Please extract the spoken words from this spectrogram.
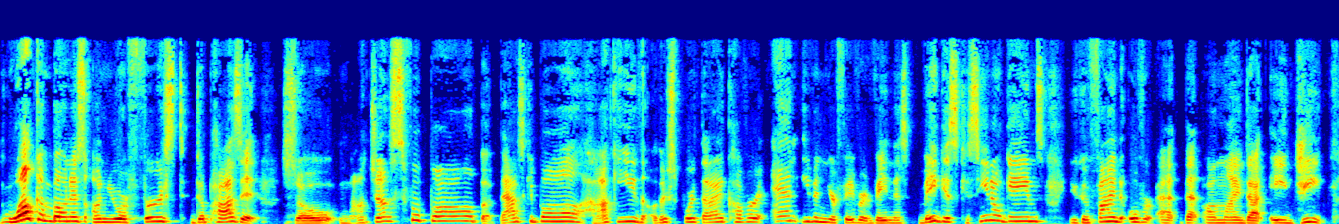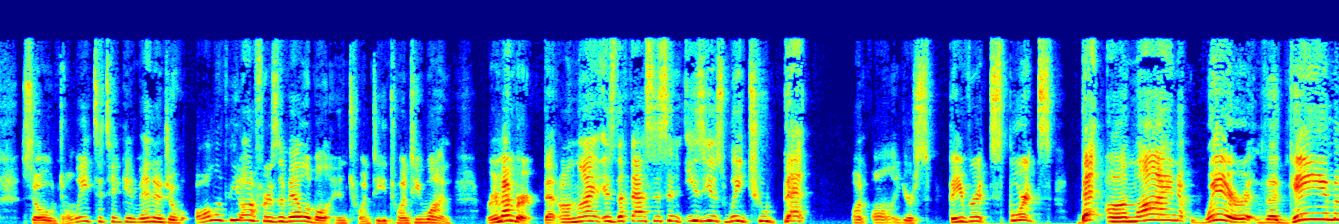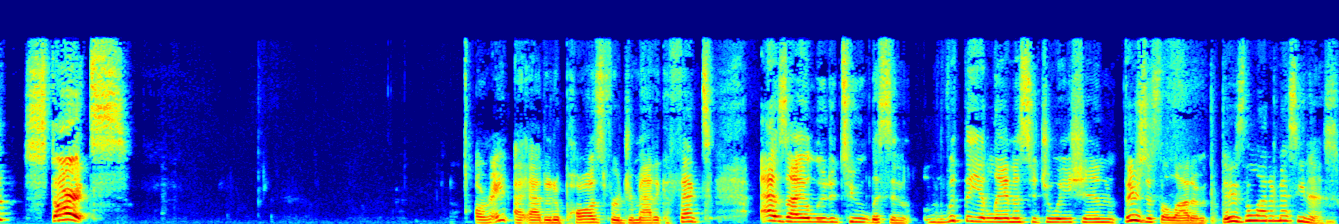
welcome bonus on your first deposit. So, not just football, but basketball, hockey, the other sport that I cover, and even your favorite Vegas, Vegas casino games, you can find over at betonline.ag. So, don't wait to take advantage of all of the offers available in 2021. Remember, BetOnline is the fastest and easiest way to bet on all your favorite sports Bet online where the game starts. All right, I added a pause for dramatic effect. As I alluded to, listen, with the Atlanta situation, there's just a lot of there's a lot of messiness.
